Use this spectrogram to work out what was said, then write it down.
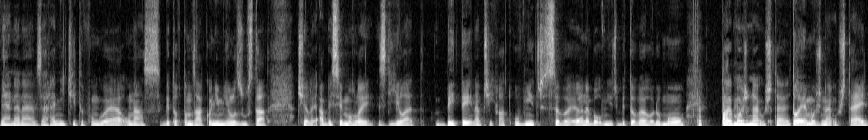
Ne, ne, ne, v zahraničí to funguje a u nás by to v tom zákoně mělo zůstat, čili aby si mohli sdílet byty například uvnitř SVJ nebo uvnitř bytového domu. Tak to je možné už teď? To je možné už teď.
